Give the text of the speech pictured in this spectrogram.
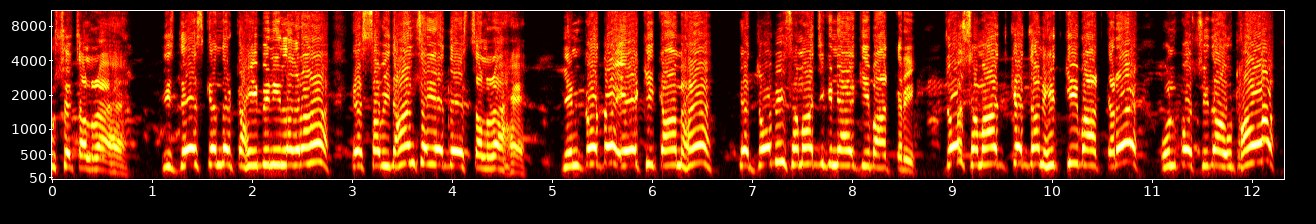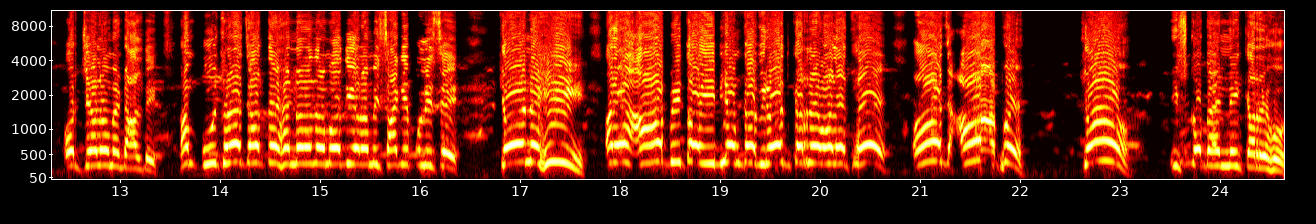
उससे चल रहा है। इस देश के अंदर कहीं भी नहीं लग रहा कि संविधान से ये देश चल रहा है। इनको तो एक ही काम है कि जो भी सामाजिक न्याय की बात करे, जो समाज के जनहित की बात करे, उनको सीधा उठाओ और जेलों में डाल दे। हम पूछना चाहते हैं नरेंद्र मोदी और अमित शाह की पुलिस से, क्यों नहीं? अरे आप भी तो ईवीएम का विरोध करने वाले थे। आज आप क्यों इसको बैन नहीं कर रहे हो?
